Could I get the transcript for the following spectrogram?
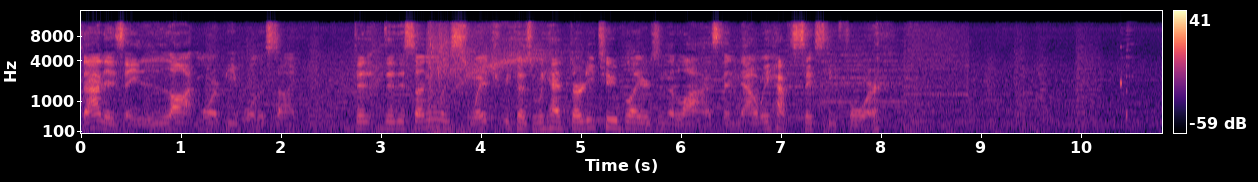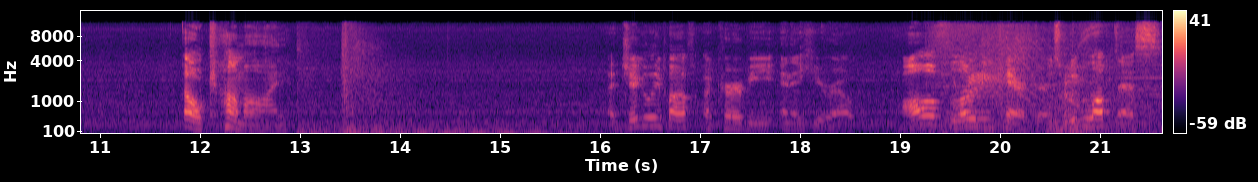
That is a lot more people this time. Did, did it suddenly switch? Because we had 32 players in the last, and now we have 64. Oh, come on. A Jigglypuff, a Kirby, and a Hero. All floating characters. We love this.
